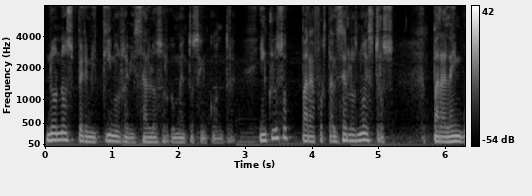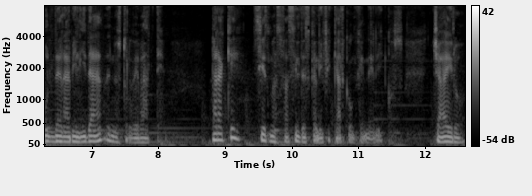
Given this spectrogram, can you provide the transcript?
No nos permitimos revisar los argumentos en contra, incluso para fortalecer los nuestros, para la invulnerabilidad de nuestro debate. ¿Para qué si es más fácil descalificar con genéricos? Chairo,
